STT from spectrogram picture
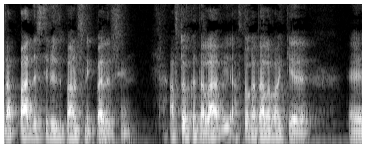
Τα πάντα στηρίζονται πάνω στην εκπαίδευση. Αυτό έχω καταλάβει, αυτό κατάλαβα και ε,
